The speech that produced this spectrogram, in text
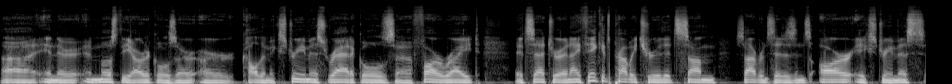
uh, and, and most of the articles are, are call them extremists, radicals, uh, far right, etc. And I think it's probably true that some sovereign citizens are extremists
